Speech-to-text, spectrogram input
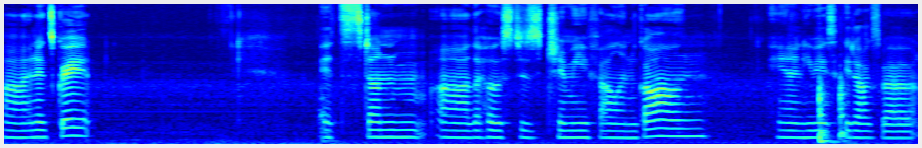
uh, and it's great. It's done. Uh, the host is Jimmy Falungong, and he basically talks about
